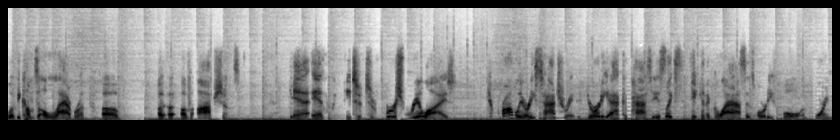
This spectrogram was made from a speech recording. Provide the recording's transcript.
what becomes a labyrinth of uh, of options, and, and we need to, to first realize you're probably already saturated. You're already at capacity. It's like taking a glass that's already full and pouring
